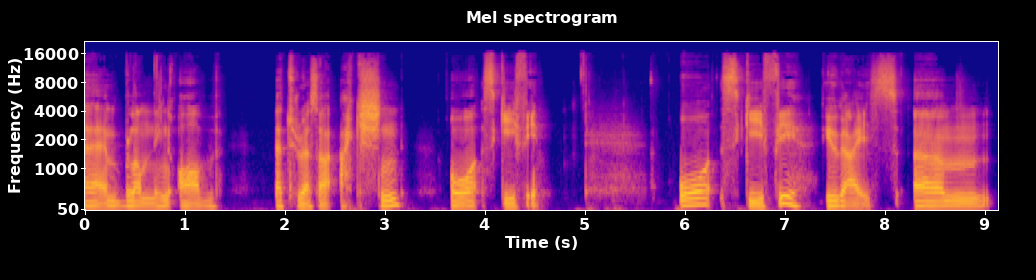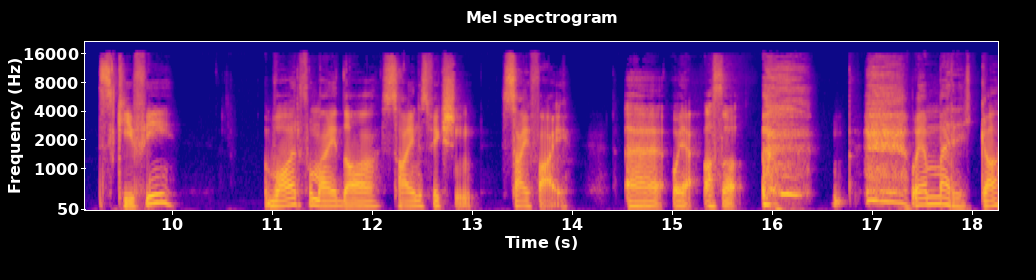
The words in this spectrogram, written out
uh, en blanding av Jeg tror jeg sa action og skifi. Og skifi, you guys um, Skifi var for meg da science fiction, sci-fi. Uh, og jeg, altså Og jeg merka,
